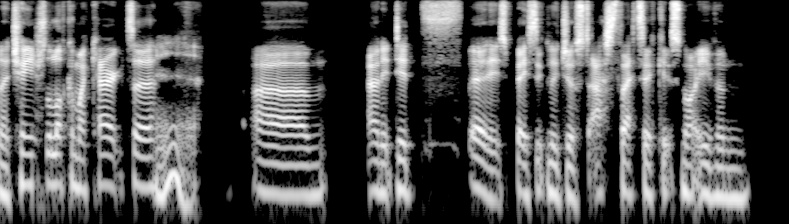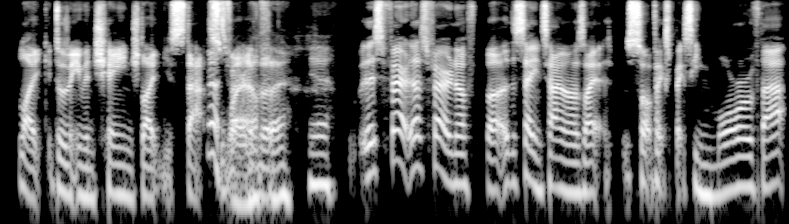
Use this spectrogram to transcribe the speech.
and i changed the look of my character Yeah. um and it did and it's basically just aesthetic it's not even like it doesn't even change like your stats That's or fair enough, whatever. Yeah. it's fair that's fair enough but at the same time i was like sort of expecting more of that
